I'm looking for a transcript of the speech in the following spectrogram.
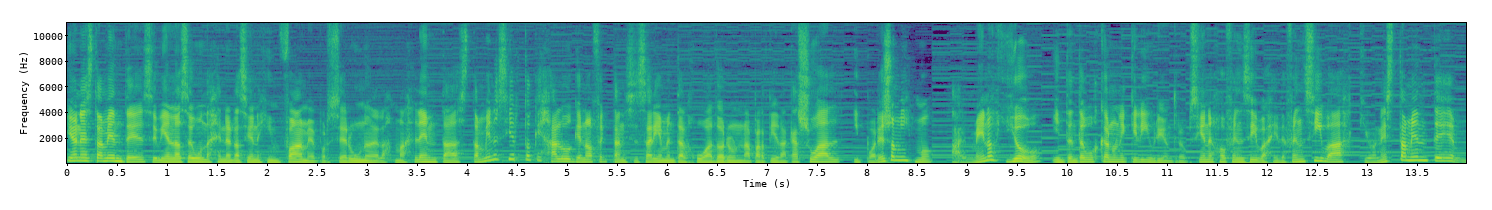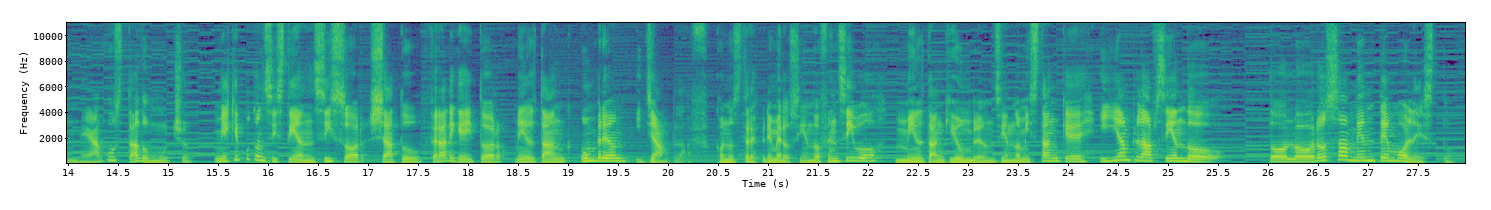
Y honestamente, si bien la segunda generación es infame por ser una de las más lentas, también es cierto que es algo que no afecta necesariamente al jugador en una partida casual, y por eso mismo, al menos yo, intenté buscar un equilibrio entre opciones ofensivas y defensivas que honestamente me ha gustado mucho. Mi equipo consistía en Scizor, Shatu, Feraligator, Miltank, Umbreon y Jumpluff, con los tres primeros siendo ofensivos, Miltank y Umbreon siendo mis tanques, y Jumpluff siendo... dolorosamente molesto.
